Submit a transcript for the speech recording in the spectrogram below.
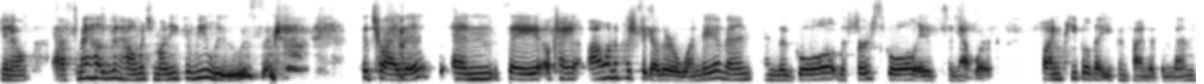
You know, ask my husband how much money can we lose to try this, and say, okay, I want to put together a one day event, and the goal, the first goal is to network find people that you can find as a men-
